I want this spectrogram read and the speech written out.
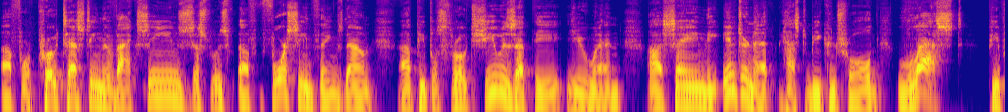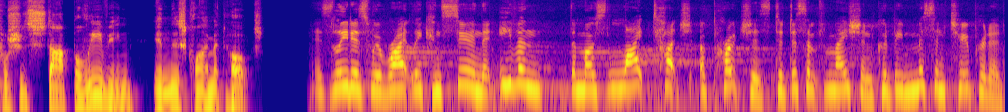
uh, for protesting the vaccines, just was uh, forcing things down uh, people's throats. She was at the UN uh, saying the internet has to be controlled, lest people should stop believing in this climate hoax. As leaders, we're rightly concerned that even the most light touch approaches to disinformation could be misinterpreted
